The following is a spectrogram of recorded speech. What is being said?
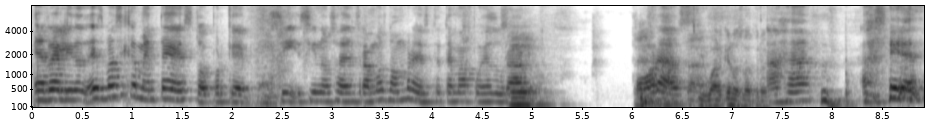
en realidad es básicamente esto, porque si, si nos adentramos, no, hombre, este tema puede durar Sí. horas. Igual que nosotros. Ajá, así es.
